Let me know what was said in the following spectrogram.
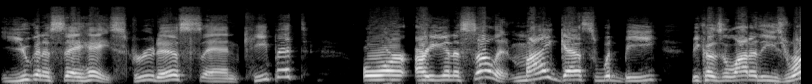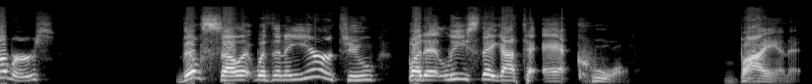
you going to say, hey, screw this and keep it? Or are you going to sell it? My guess would be because a lot of these rubbers, they'll sell it within a year or two, but at least they got to act cool buying it.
